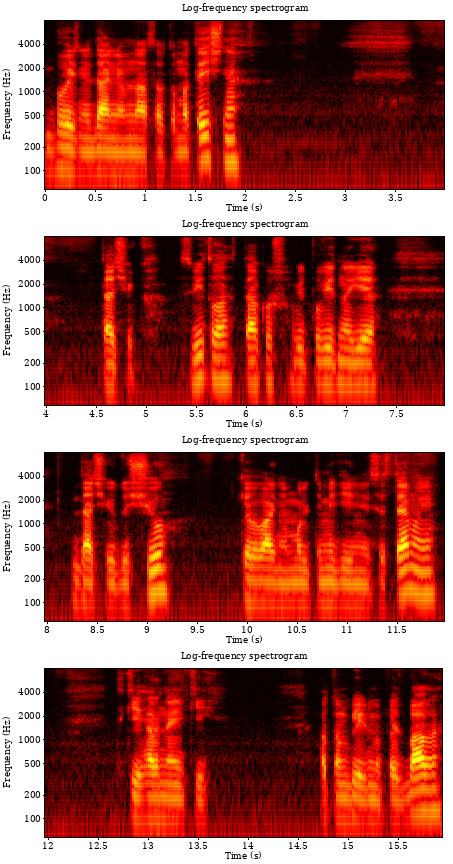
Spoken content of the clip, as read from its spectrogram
Ближнє дальнє в нас автоматичне. Датчик світла також відповідно є. Датчик дощу, керування мультимедійною системою. Такий гарненький автомобіль ми придбали.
